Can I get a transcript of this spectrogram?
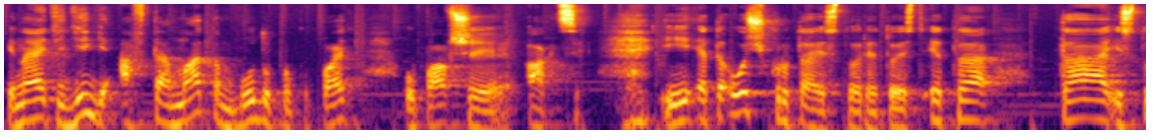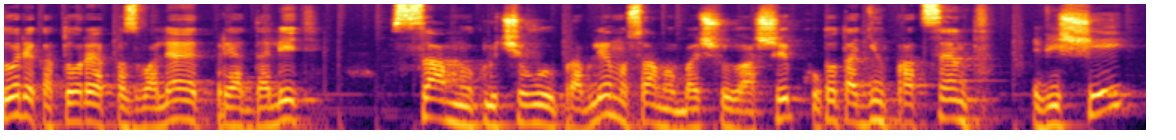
И на эти деньги автоматом буду покупать упавшие акции. И это очень крутая история. То есть это та история, которая позволяет преодолеть самую ключевую проблему, самую большую ошибку. Тот один процент вещей,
